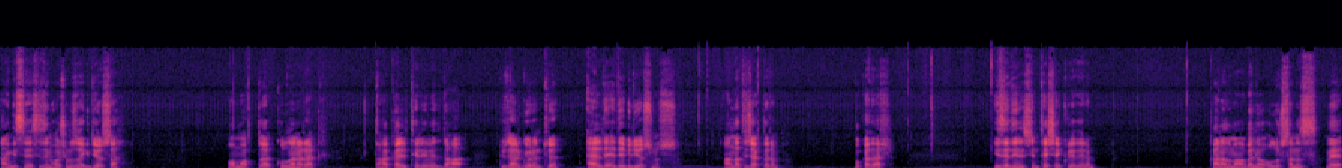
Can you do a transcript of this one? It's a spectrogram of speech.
Hangisi sizin hoşunuza gidiyorsa o modda kullanarak daha kaliteli ve daha güzel görüntü elde edebiliyorsunuz. Anlatacaklarım bu kadar. İzlediğiniz için teşekkür ederim. Kanalıma abone olursanız ve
